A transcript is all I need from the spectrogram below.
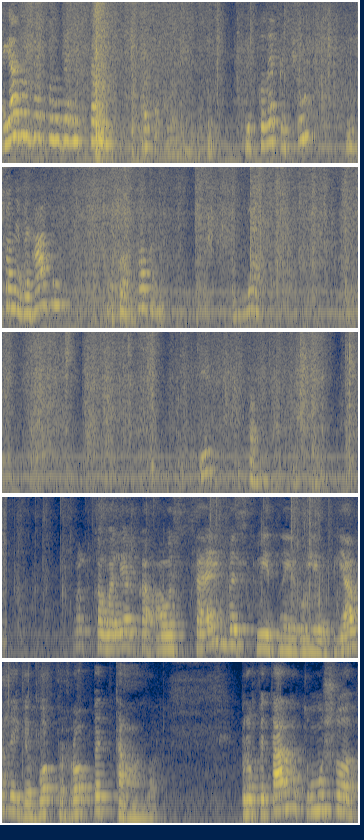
А я завжди в холодильник ставлю отако. І коли печу, нічого не вигадую, тако добре. Є. І ставлю. От кавалерка, а ось цей безквітний рулет, я вже його пропитала. Пропитала, тому що,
